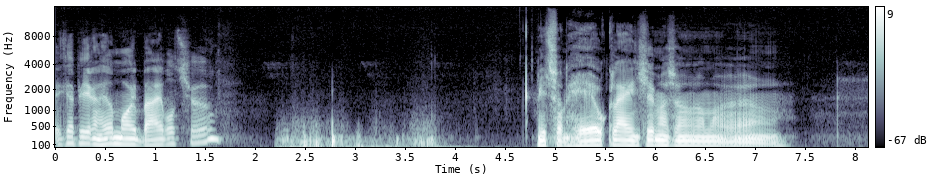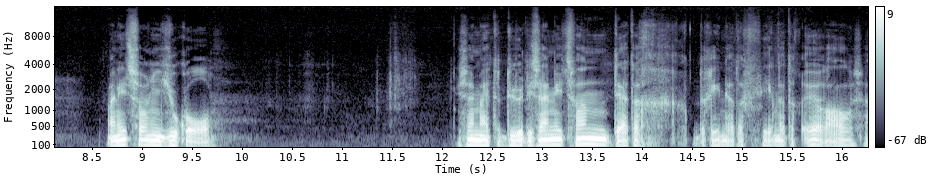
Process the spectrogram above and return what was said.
Ik heb hier een heel mooi bijbeltje. Niet zo'n heel kleintje, maar zo'n... Uh, maar niet zo'n joekel. Die zijn mij te duur. Die zijn iets van 30, 33, 34 euro. Zo.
